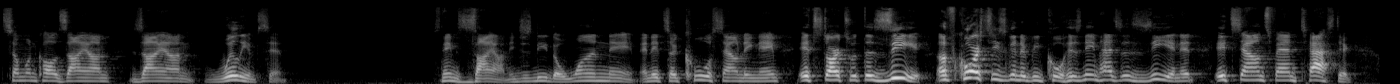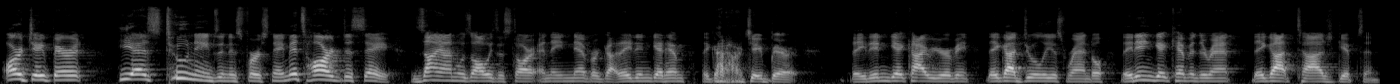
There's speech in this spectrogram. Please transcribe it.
someone call Zion Zion Williamson? His name's Zion. You just need the one name, and it's a cool sounding name. It starts with a Z. Of course, he's going to be cool. His name has a Z in it. It sounds fantastic. RJ Barrett, he has two names in his first name. It's hard to say. Zion was always a star, and they never got, they didn't get him. They got RJ Barrett. They didn't get Kyrie Irving. They got Julius Randle. They didn't get Kevin Durant. They got Taj Gibson.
